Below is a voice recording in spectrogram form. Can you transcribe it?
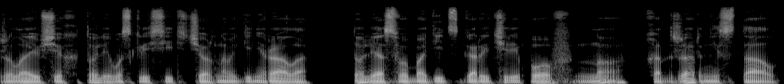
желающих то ли воскресить черного генерала, то ли освободить с горы черепов, но Хаджар не стал,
